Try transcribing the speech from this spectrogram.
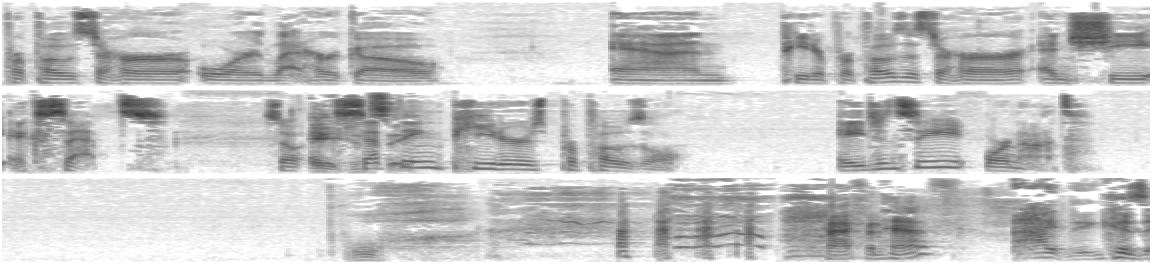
propose to her or let her go, and Peter proposes to her and she accepts. So Agency. accepting Peter's proposal, agency or not? half and half. Because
